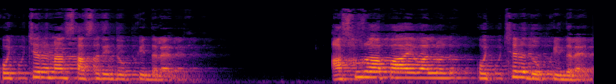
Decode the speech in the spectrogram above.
කොච්චරනන් සසරි දුක්විඳල ඇද. අසුරාපායවල්වල කොච්චර දුක්විඳල ඇද.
